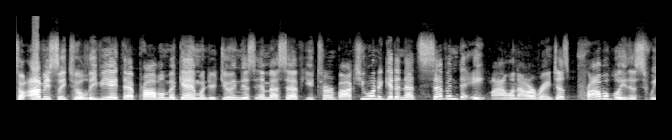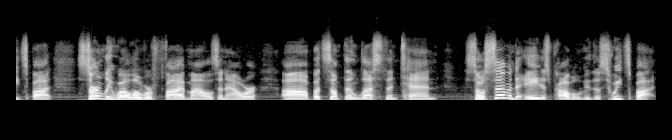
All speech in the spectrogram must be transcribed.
So obviously to alleviate that problem, again, when you're doing this MSF U-turn box, you want to get in that seven to eight mile an hour range. That's probably the sweet spot. Certainly well over five miles an hour, uh, but something less than 10. So seven to eight is probably the sweet spot.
